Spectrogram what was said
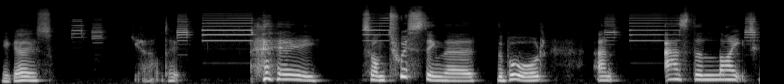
Here goes. Yeah, that'll do. Hey! So I'm twisting the, the board, and as the light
